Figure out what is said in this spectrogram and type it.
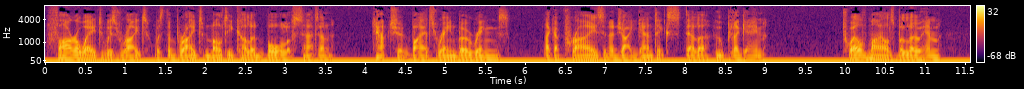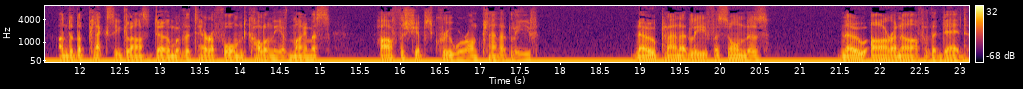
Far away to his right was the bright, multicolored ball of Saturn, captured by its rainbow rings, like a prize in a gigantic stellar hoopla game. Twelve miles below him, under the plexiglass dome of the terraformed colony of Mimas, half the ship's crew were on planet leave. No planet leave for Saunders. No R&R for the dead.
